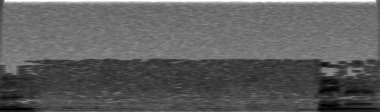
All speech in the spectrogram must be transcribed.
Mm. Amen.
